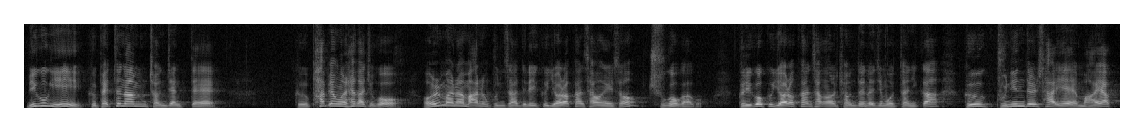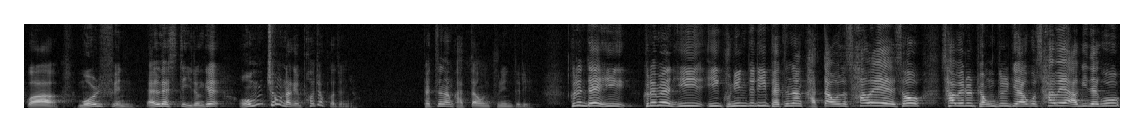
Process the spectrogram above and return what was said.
미국이 그 베트남 전쟁 때 그 파병을 해가지고 얼마나 많은 군사들이 그 열악한 상황에서 죽어가고 그리고 그 열악한 상황을 견뎌내지 못하니까 그 군인들 사이에 마약과 몰핀, LSD 이런 게 엄청나게 퍼졌거든요. 베트남 갔다 온 군인들이. 그런데 이 그러면 이, 이 군인들이 베트남 갔다 와서 사회에서 사회를 병들게 하고 사회 악이 되고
